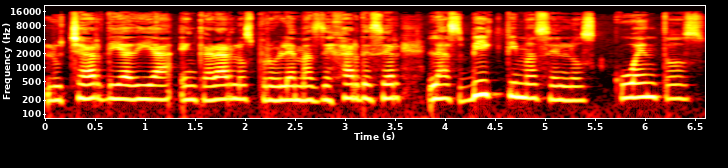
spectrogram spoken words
luchar día a día, encarar los problemas, dejar de ser las víctimas en los cuentos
